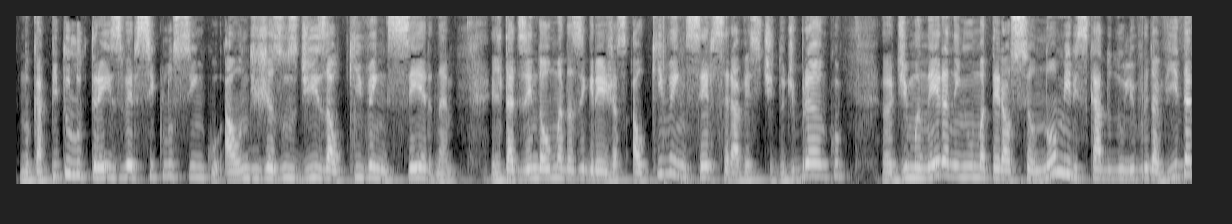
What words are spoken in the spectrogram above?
no capítulo 3, versículo 5, aonde Jesus diz ao que vencer, né? Ele está dizendo a uma das igrejas: ao que vencer será vestido de branco, de maneira nenhuma terá o seu nome riscado do livro da vida.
